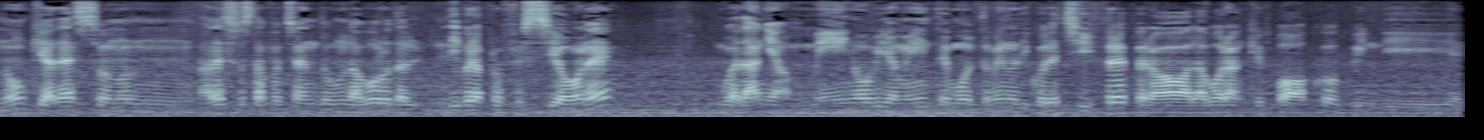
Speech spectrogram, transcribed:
Non che adesso, non, adesso sta facendo un lavoro da libera professione, guadagna meno ovviamente, molto meno di quelle cifre, però lavora anche poco, quindi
